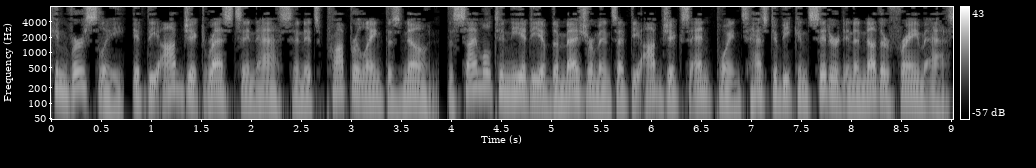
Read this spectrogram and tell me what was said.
Conversely, if the object rests in S and its proper length is known, the simultaneity of the measurements at the object's endpoints has to be considered in another frame S,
